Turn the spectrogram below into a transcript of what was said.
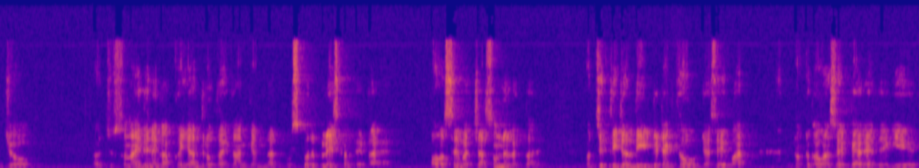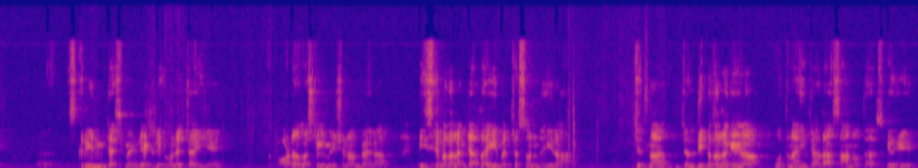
जो जो सुनाई देने का आपका यंत्र होता है कान के अंदर, उसको रिप्लेस कर देता है और उससे बच्चा सुनने लगता है। और जितनी जल्दी डिटेक्ट हो, जैसे बात डॉक्टर कंवर से कह रहे थे कि स्क्रीनिंग टेस्ट मैंडेटरी होने चाहिए ऑर्डर ऑगस्टिकेशन वगैरह इसी से पता लग जाता है कि बच्चा सुन नहीं रहा। जितना जल्दी पता लगेगा उतना ही ज़्यादा आसान होता है उसके लिए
